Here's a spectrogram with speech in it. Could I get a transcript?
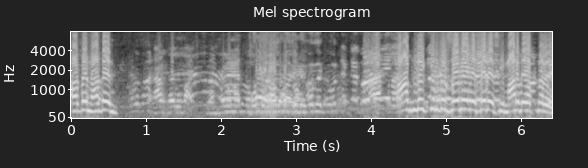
হাঁটেন হাঁটেন। পাবলিক কিন্তু জমে গেছে বেশি মারবে আপনারে।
